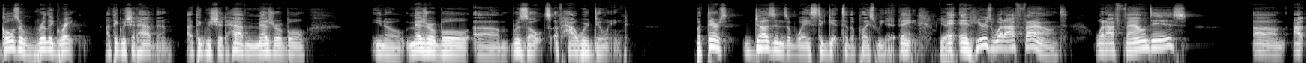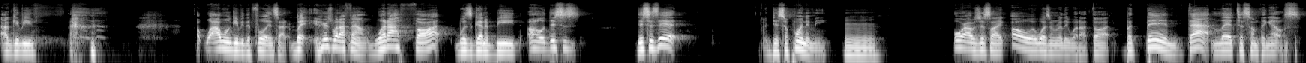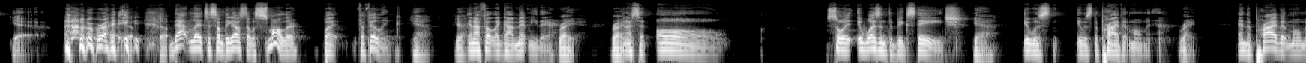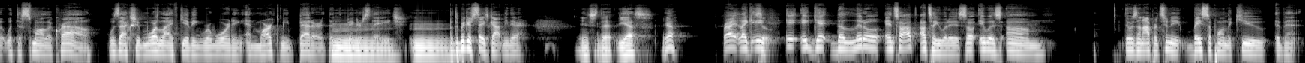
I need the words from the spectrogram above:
goals are really great. I think we should have them. I think we should have measurable, you know, measurable um, results of how we're doing. But there's dozens of ways to get to the place we think. Yeah. And, and here's what I found. What I found is, um, I, I'll give you. well, I won't give you the full insider, but here's what I found. What I thought was gonna be, oh, this is, this is it, disappointed me Mm. or I was just like, oh, it wasn't really what I thought. But then that led to something else, Yeah. right? Yep, yep. That led to something else that was smaller but fulfilling, Yeah. Yeah. and I felt like God met me there. right. Right. And I said, oh, so it, it wasn't the big stage; yeah. it was it was the private moment, Right. and the private moment with the smaller crowd was actually more life giving, rewarding, and marked me better than the bigger Mm. stage. Mm. But the bigger stage got me there. Interesting. That yes, yeah, right? Like it, So- it, it get the little, and so I'll, I'll tell you what it is. So it was, um, there was an opportunity based upon the Q event,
